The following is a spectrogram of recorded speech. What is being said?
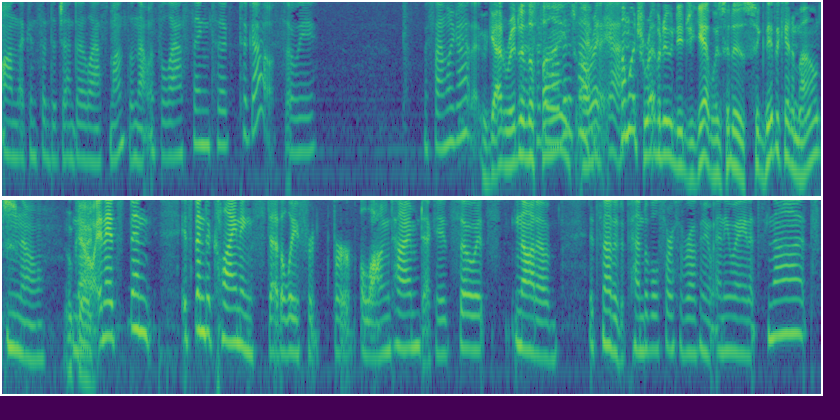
on the consent agenda last month, and that was the last thing to, to go. So we we finally got it. We got rid of the fines. Of time, All right. Yeah. How much revenue did you get? Was it a significant amount? No. Okay. No, and it's been it's been declining steadily for, for a long time, decades. So it's not a it's not a dependable source of revenue anyway, and it's not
